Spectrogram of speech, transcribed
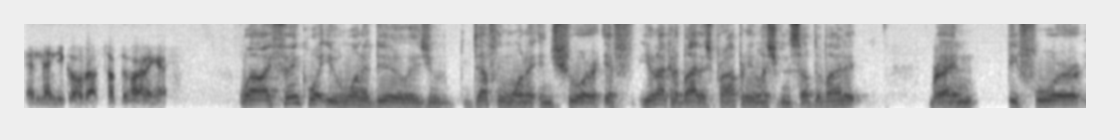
and then you go about subdividing it? Well, I think what you'd want to do is you would definitely want to ensure if you're not going to buy this property unless you can subdivide it, right. then before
